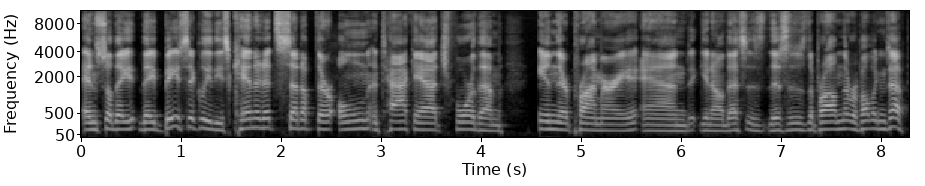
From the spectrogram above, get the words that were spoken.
And so they, they basically these candidates set up their own attack ads for them in their primary. And you know this is this is the problem that Republicans have.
